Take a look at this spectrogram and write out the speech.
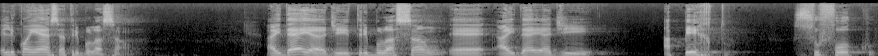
Ele conhece a tribulação. A ideia de tribulação é a ideia de aperto, sufoco,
